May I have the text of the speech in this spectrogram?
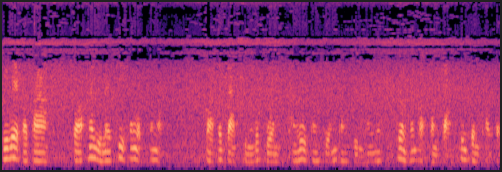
วิเวกตาก็ให้อยู่ในที่สงบสงบปราศจากสิ่งรบกวนทางรูปทางเสียงทางกลิ่นทางเนื้อเครื่องสัมผัสต่างๆ ซึ่งเป็นภัยต่อ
